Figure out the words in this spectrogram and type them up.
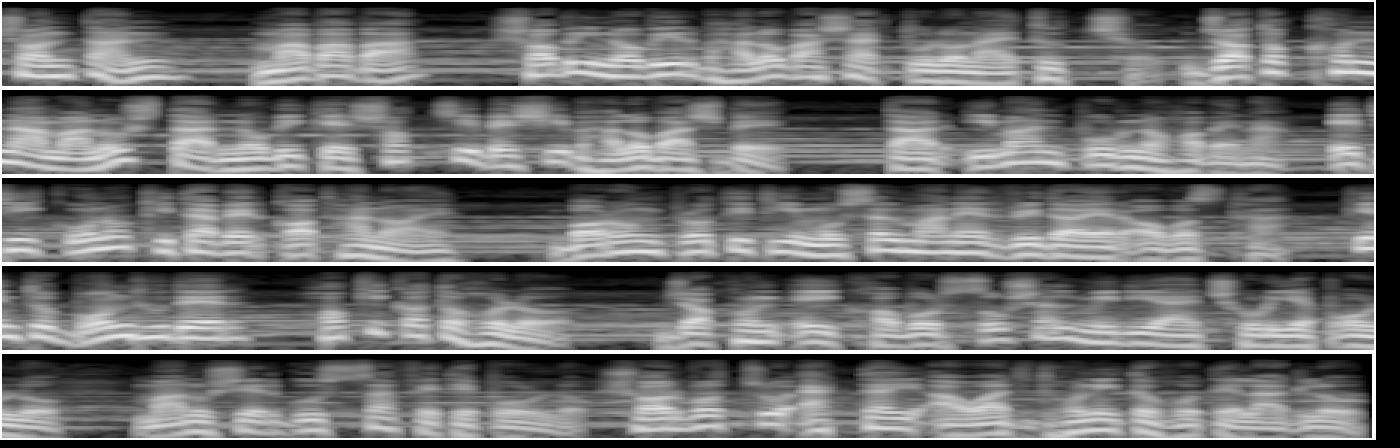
সন্তান মা বাবা সবই নবীর ভালোবাসার তুলনায় তুচ্ছ। যতক্ষণ না মানুষ তার নবীকে সবচেয়ে বেশি ভালোবাসবে, তার ইমান পূর্ণ হবে না। এটি কোনো কিতাবের কথা নয়, বরং প্রতিটি মুসলমানের হৃদয়ের অবস্থা। কিন্তু বন্ধুদের হকিকত হল, যখন এই খবর সোশ্যাল মিডিয়ায় ছড়িয়ে পড়ল, মানুষের গুস্সা ফেটে পড়ল। সর্বত্র একটাই আওয়াজ ধ্বনিত হতে লাগল,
